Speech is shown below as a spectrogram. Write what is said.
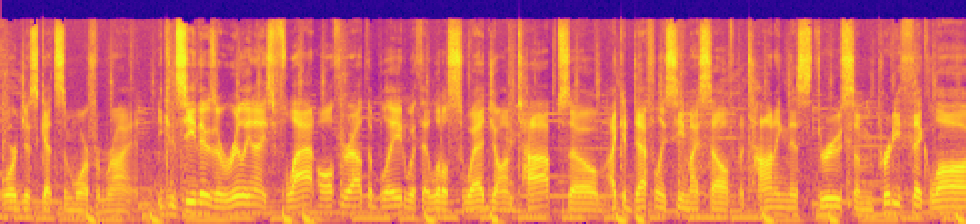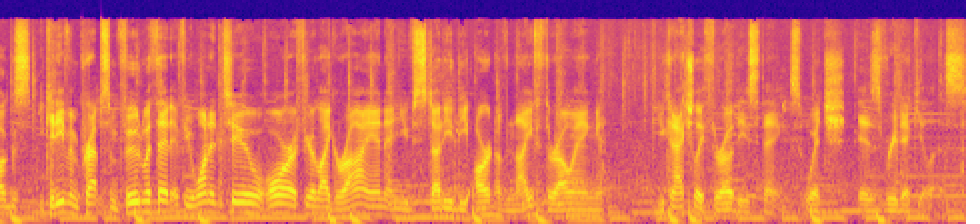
or just get some more from Ryan. You can see there's a really nice flat all throughout the blade with a little swedge on top, so I could definitely see myself batoning this through some pretty thick logs. You could even prep some food with it if you wanted to, or if you're like Ryan and you've studied the art of knife throwing, you can actually throw these things, which is ridiculous.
